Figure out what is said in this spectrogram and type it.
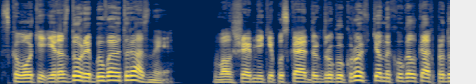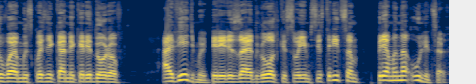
склоки и раздоры бывают разные. Волшебники пускают друг другу кровь в темных уголках продуваемых сквозняками коридоров, а ведьмы перерезают глотки своим сестрицам прямо на улицах,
